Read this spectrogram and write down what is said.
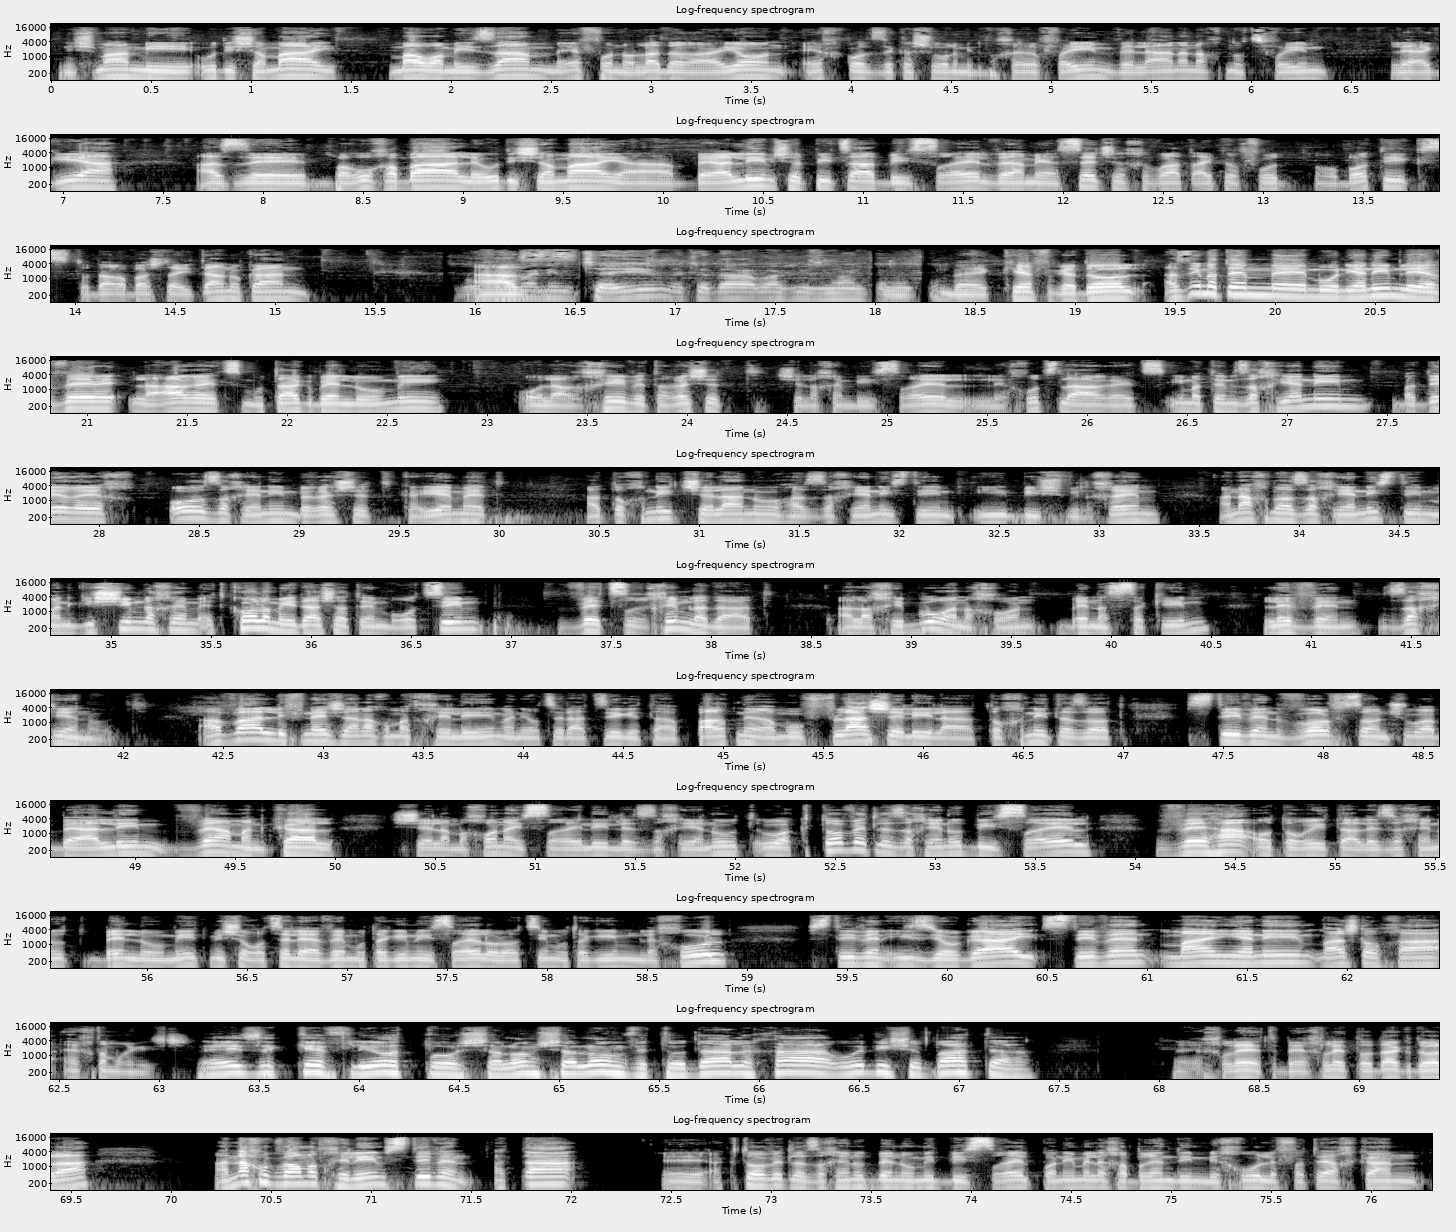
נשמע מאודי שמאי מהו המיזם, מאיפה נולד הרעיון, איך כל זה קשור למטבחי רפאים ולאן אנחנו צפויים להגיע. אז uh, ברוך הבא לאודי שמאי, הבעלים של פיצה האט בישראל והמייסד של חברת Hyper Food Robotics. תודה רבה שאתה איתנו כאן. ברוכים הנמצאים, ותודה רבה שהזמנתם אותי. בכיף גדול. אז אם אתם uh, מעוניינים לייבא לארץ מותג בינלאומי, או להרחיב את הרשת שלכם בישראל לחוץ לארץ, אם אתם זכיינים בדרך, או זכיינים ברשת קיימת, התוכנית שלנו, הזכייניסטים, היא בשבילכם. אנחנו הזכייניסטים מנגישים לכם את כל המידע שאתם רוצים וצריכים לדעת על החיבור הנכון בין עסקים לבין זכיינות. אבל לפני שאנחנו מתחילים, אני רוצה להציג את הפרטנר המופלא שלי לתוכנית הזאת, סטיבן וולפסון, שהוא הבעלים והמנכ"ל של המכון הישראלי לזכיינות. הוא הכתובת לזכיינות בישראל והאוטוריטה לזכיינות בינלאומית. מי שרוצה לייבא מותגים לישראל או להוציא מותגים לחו"ל, סטיבן is your guy. סטיבן, מה העניינים? מה שלומך? איך אתה מרגיש? איזה כיף להיות פה. שלום שלום, ותודה לך, אודי, שבאת. בהחלט, בהחלט, תודה גדולה. אנחנו כבר מתחילים. סטיבן, אתה הכתובת לזכיינות בינלאומית בישראל, פונים אליך ברנדים מחו"ל לפתח כאן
